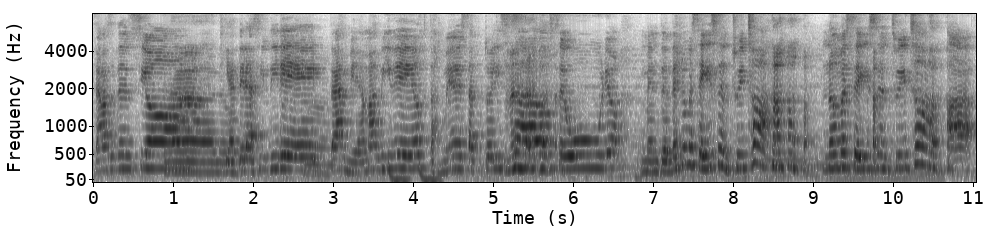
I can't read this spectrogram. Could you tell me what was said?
Presta más atención, Claro. fíjate las indirectas, mira más videos, estás medio desactualizado, seguro. ¿Me entendés? ¿No me seguís en Twitter? ¿No me seguís en Twitter? Ah,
